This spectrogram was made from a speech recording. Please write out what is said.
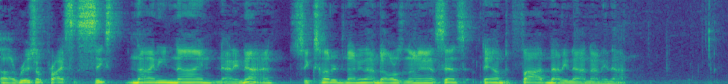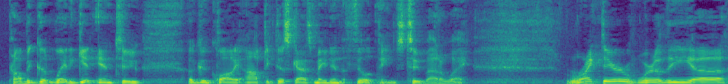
uh, original price is $699.99, $699.99 down to $599.99. Probably a good way to get into a good quality optic. This guy's made in the Philippines too, by the way. Right there where the uh,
